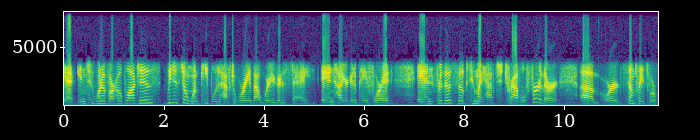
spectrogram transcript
get into one of our Hope Lodges. We just don't want people to have to worry about where you're going to stay and how you're going to pay for it. And for those folks who might have to travel further, um, or someplace where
